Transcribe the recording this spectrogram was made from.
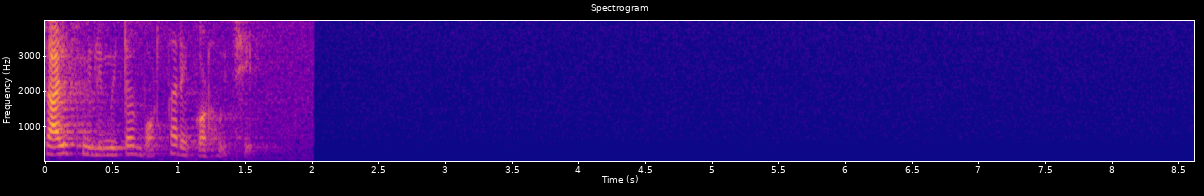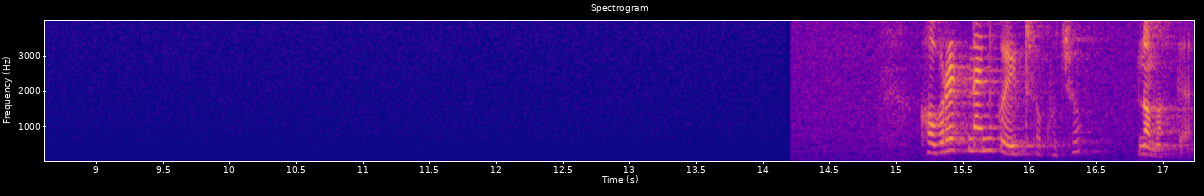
ଚାଳିଶ ମିଲିମିଟର ବର୍ଷା ରେକର୍ଡ ହୋଇଛି। खबर एट नाइनको एट राखुछु नमस्कार।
